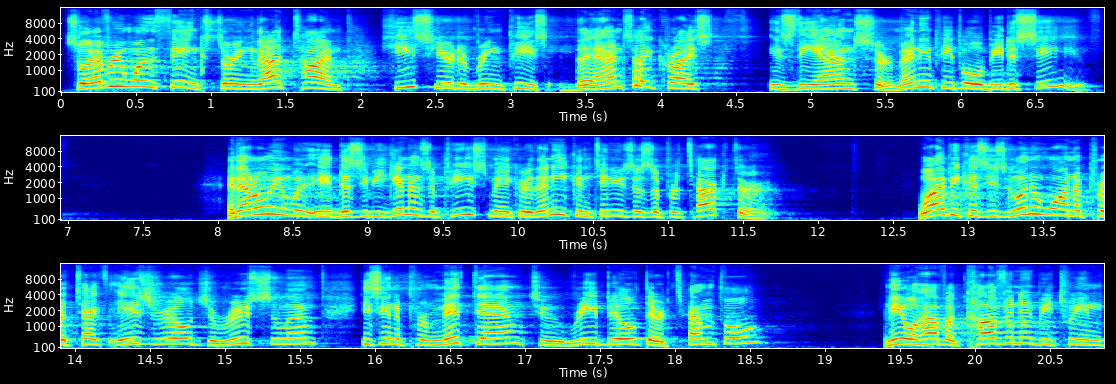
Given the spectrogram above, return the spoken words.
So everyone thinks during that time he's here to bring peace. The Antichrist is the answer. Many people will be deceived. And not only does he begin as a peacemaker, then he continues as a protector. Why? Because he's going to want to protect Israel, Jerusalem. He's going to permit them to rebuild their temple. And he will have a covenant between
